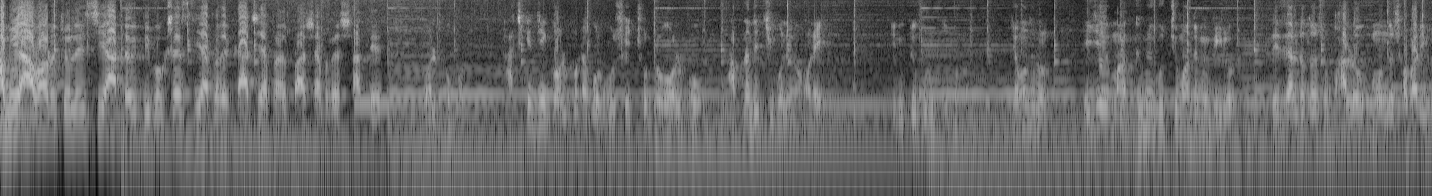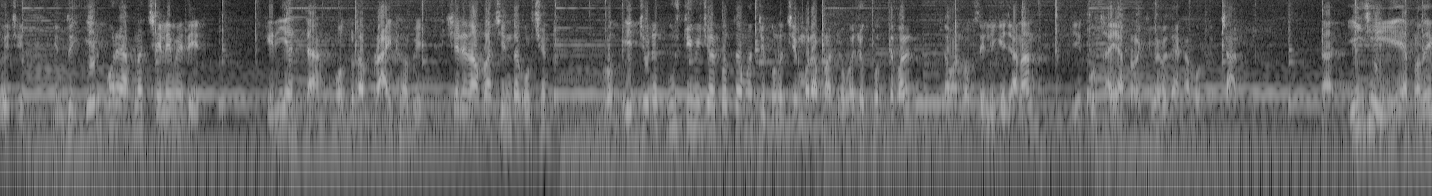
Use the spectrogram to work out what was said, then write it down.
আমি আবারও চলে এসেছি আড্ডা দীপক শাস্ত্রী। আপনাদের কাছে, আপনাদের পাশে, আপনাদের সাথে গল্প করব। আজকে যে গল্পটা করব, সেই ছোট গল্প আপনাদের জীবনে অনেক কিন্তু গুরুত্বপূর্ণ। যেমন ধরুন, এই যে মাধ্যমিক, উচ্চ মাধ্যমিক দিল রেজাল্ট তো ভালো, মন্দ সবারই হয়েছে। কিন্তু এরপরে আপনার ছেলে মেয়েদের কেরিয়ারটা কতটা ব্রাইট হবে, সেটা আপনারা চিন্তা করছেন? এবং এর জন্য কুষ্টি বিচার করতে আমার যে কোনো চেম্বারে আপনারা যোগাযোগ করতে পারেন। কমেন্ট বক্সে লিখে জানান যে কোথায় আপনারা কীভাবে দেখা করতে চান। তা এই যে আপনাদের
